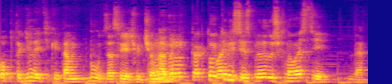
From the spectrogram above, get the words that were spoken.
оптогенетикой там будут засвечивать, что надо. Как той крысе из предыдущих новостей. Да.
